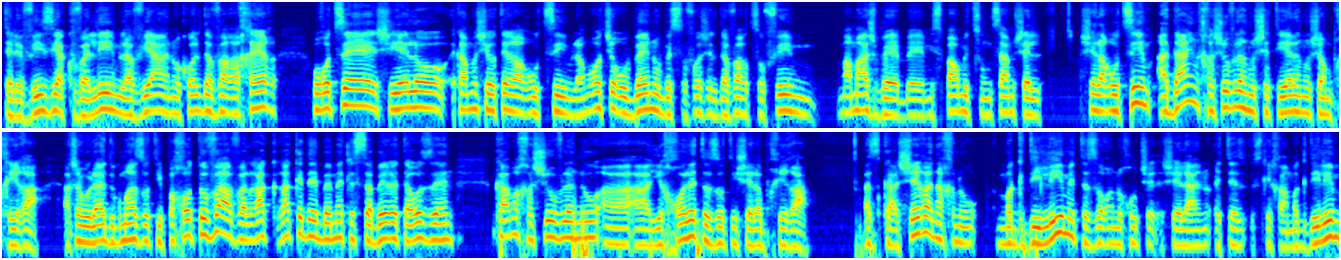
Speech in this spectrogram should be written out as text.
טלוויזיה, כבלים, לוויין או כל דבר אחר, הוא רוצה שיהיה לו כמה שיותר ערוצים, למרות שרובנו בסופו של דבר צופים ממש במספר מצומצם של, של ערוצים, עדיין חשוב לנו שתהיה לנו שם בחירה. עכשיו אולי הדוגמה הזאת היא פחות טובה, אבל רק, רק כדי באמת לסבר את האוזן, כמה חשוב לנו ה- היכולת הזאת של הבחירה. אז כאשר אנחנו מגדילים את אזור הנוחות של, שלנו, את, סליחה, מגדילים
